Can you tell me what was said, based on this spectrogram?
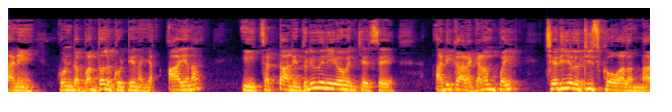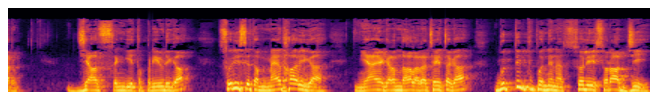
అని కొండ బద్దలు కొట్టిన ఆయన ఈ చట్టాన్ని దుర్వినియోగం చేసే అధికార గణంపై చర్యలు తీసుకోవాలన్నారు. జాజ్ సంగీత ప్రియుడిగా సునిశిత మేధావిగా న్యాయ గ్రంథాల రచయితగా గుర్తింపు పొందిన సొలి సొరాబ్జీ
